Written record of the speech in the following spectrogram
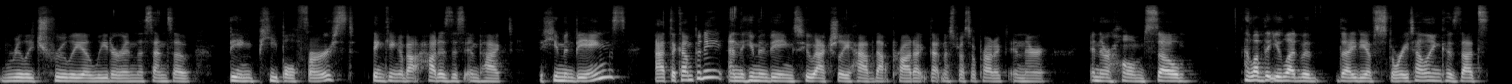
really truly a leader in the sense of being people first, thinking about how does this impact the human beings at the company and the human beings who actually have that product, that Nespresso product in their in their homes. So I love that you led with the idea of storytelling because that's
